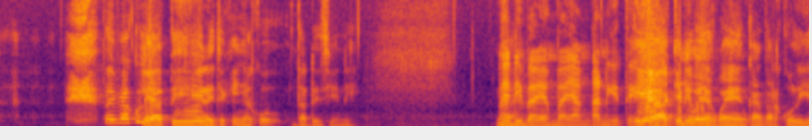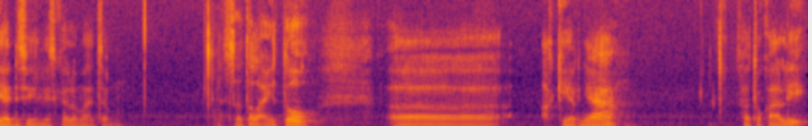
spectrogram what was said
Tapi aku liatin aja kayaknya aku ntar di sini. Nah. Jadi bayang-bayangkan gitu ya. Iya, akhirnya dibayang-bayang kantor kuliah di sini segala macam. Setelah itu eh akhirnya satu kali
